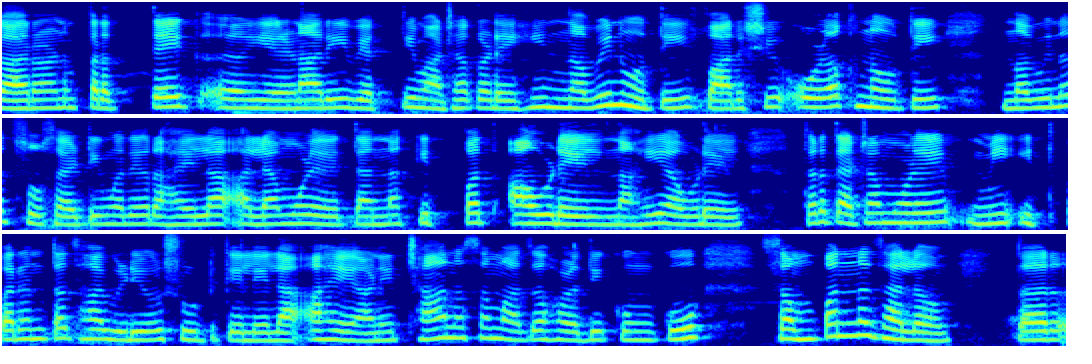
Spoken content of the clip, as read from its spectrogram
कारण प्रत्येक येणारी व्यक्ती माझ्याकडे ही नवीन होती फारशी ओळख नव्हती. नवीनच सोसायटीमध्ये राहायला आल्यामुळे त्यांना कितपत आवडेल नाही आवडेल तर त्याच्यामुळे मी इथपर्यंतच हा व्हिडिओ शूट केलेला आहे. आणि छान असं माझं हळदी कुंकू संपन्न झालं. तर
